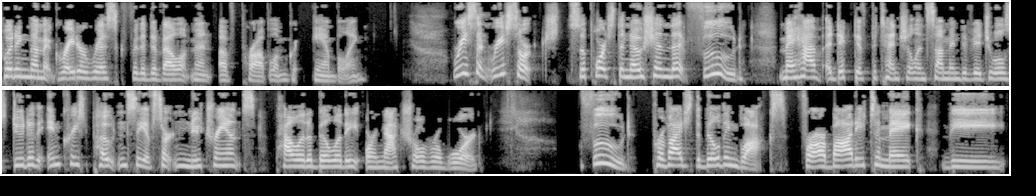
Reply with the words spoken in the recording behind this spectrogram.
putting them at greater risk for the development of problem gambling. Recent research supports the notion that food may have addictive potential in some individuals due to the increased potency of certain nutrients, palatability, or natural reward. Food provides the building blocks for our body to make the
